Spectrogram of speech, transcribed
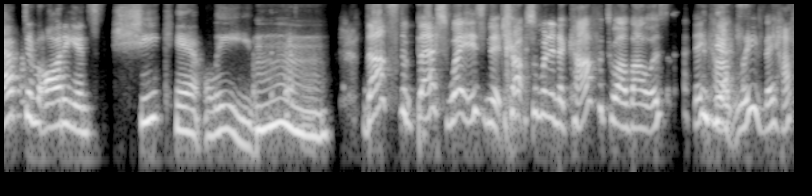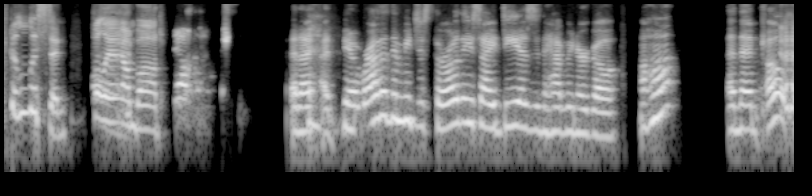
Captive audience, she can't leave. mm. That's the best way, isn't it? Trap someone in a car for 12 hours. They can't Yes. leave. They have to listen. Fully on board. Yeah. And I, I, you know, rather than me just throw these ideas and having her go, uh huh, and then, oh,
